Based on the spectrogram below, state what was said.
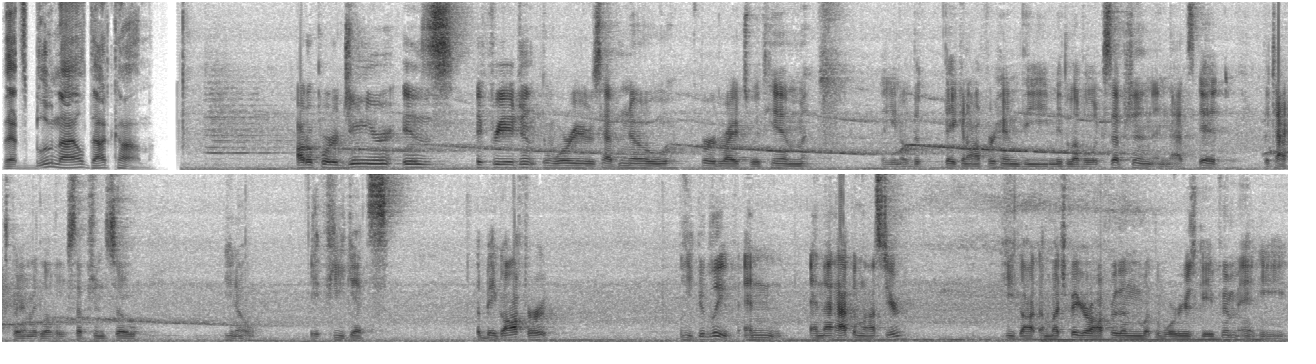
That's BlueNile.com. Otto Porter Jr. is a free agent. The Warriors have no bird rights with him. You know, they can offer him the mid level exception, and that's it the taxpayer mid level exception. So, you know, if he gets a big offer, he could leave. And, and that happened last year. He got a much bigger offer than what the Warriors gave him, and he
